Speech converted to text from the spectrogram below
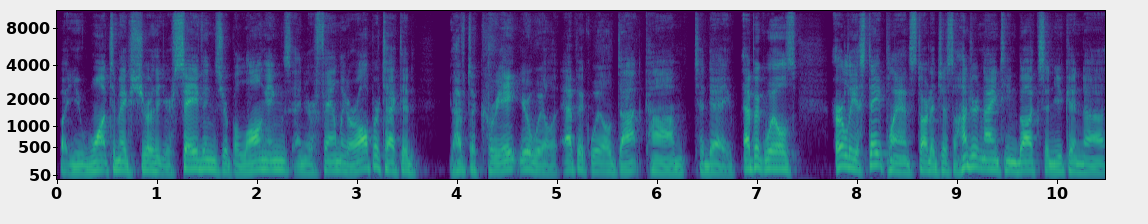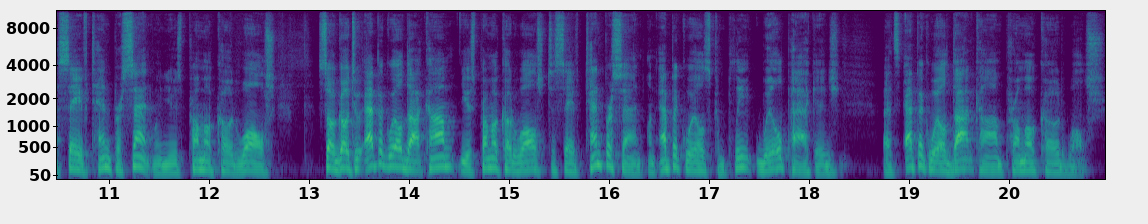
but you want to make sure that your savings, your belongings, and your family are all protected, you have to create your will at epicwill.com today. Epic Will's early estate plan start at just 119 bucks, and you can uh, save 10% when you use promo code Walsh. So go to epicwill.com, use promo code Walsh to save 10% on Epic Will's complete will package. That's epicwill.com, promo code Walsh.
